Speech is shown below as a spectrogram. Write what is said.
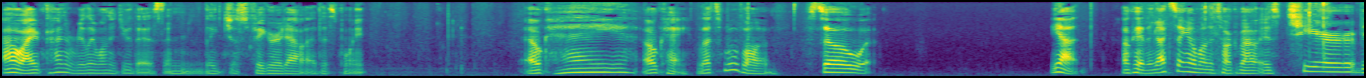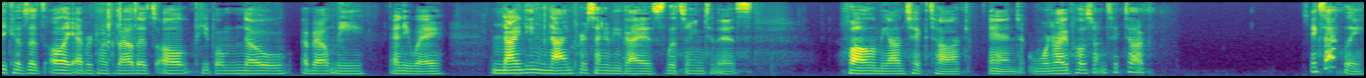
oh, I kind of really want to do this and like just figure it out at this point. Okay, okay, let's move on. So, yeah, okay, the next thing I want to talk about is cheer because that's all I ever talk about. That's all people know about me anyway. 99% of you guys listening to this follow me on TikTok. And what do I post on TikTok? Exactly.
